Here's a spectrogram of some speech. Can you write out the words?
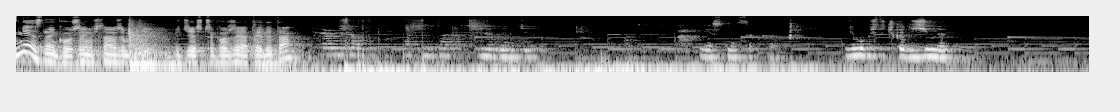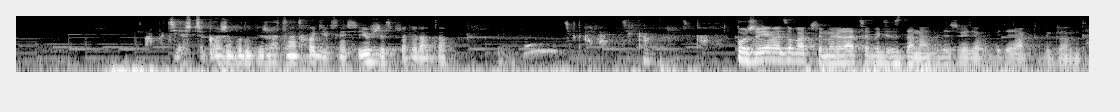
Nie jest najgorzej, myślałem, że będzie, będzie jeszcze gorzej, a ty Edyta? Ja myślałam, że właśnie tak źle będzie. Jest masakra. Nie mogę się doczekać zimy. A będzie jeszcze gorzej, bo dopiero lato nadchodzi, w sensie już jest prawie lato. Ciekawe, ciekawe, ciekawe. Pożyjemy, zobaczymy, relacja będzie zdana, będziesz wiedział, wiedział jak to wygląda.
